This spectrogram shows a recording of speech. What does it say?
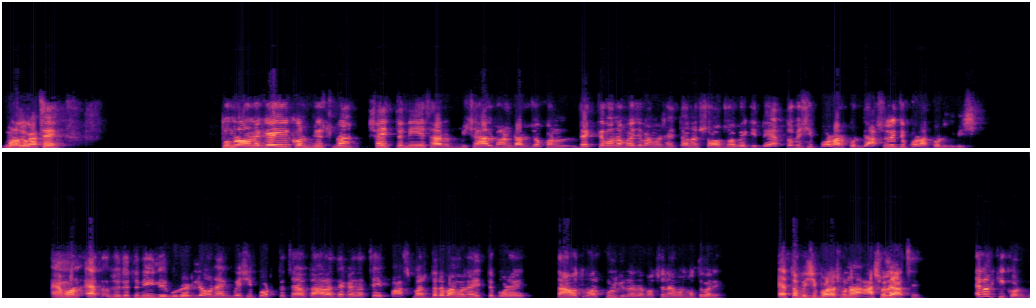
মনোযোগ আছে? তোমরা অনেকেই কনফিউজ না। সাহিত্য নিয়ে স্যার বিশাল ভান্ডার যখন দেখতে মনে হয় যে বাংলা সাহিত্য অনেক সহজ হবে, কিন্তু এত বেশি পড়ার পর আসলেই তো পড়ার পর বেশি। এমন যদি তুমি ইলেবোরেটলি অনেক বেশি পড়তে চাও, তাহলে দেখা যাচ্ছে এই পাঁচ মাস ধরে বাংলা সাহিত্য পড়ে, তাও তোমার কুল কিনারা পাচ্ছ না, এমন হতে পারে। এত বেশি পড়াশোনা আসলে আছে। এখন কি করব?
